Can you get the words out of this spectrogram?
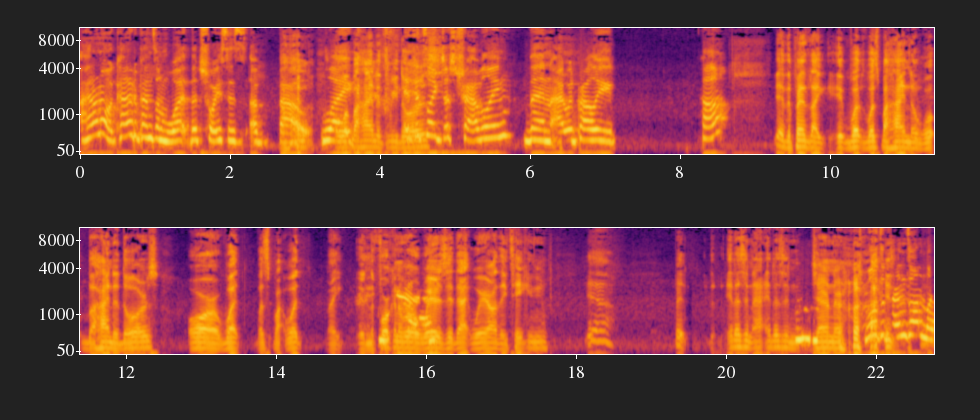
I don't know. It kind of depends on what the choice is about. What Like, behind the three doors? if it's like just traveling, then I would probably, huh? Yeah, it depends. Like it, what what's behind the behind the doors, or what what's what like in the fork in the road. Where is it that? Where are they taking you? Yeah, it doesn't. It doesn't. Mm-hmm. Well, it depends on like.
